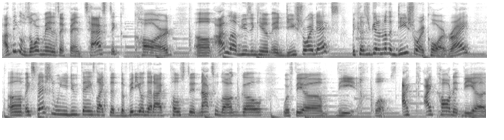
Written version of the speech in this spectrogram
I think Absorbing Man is a fantastic card. Um, I love using him in Destroy decks because you get another Destroy card, right? Um, especially when you do things like the, the video that I posted not too long ago with the um the well I I called it the uh,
